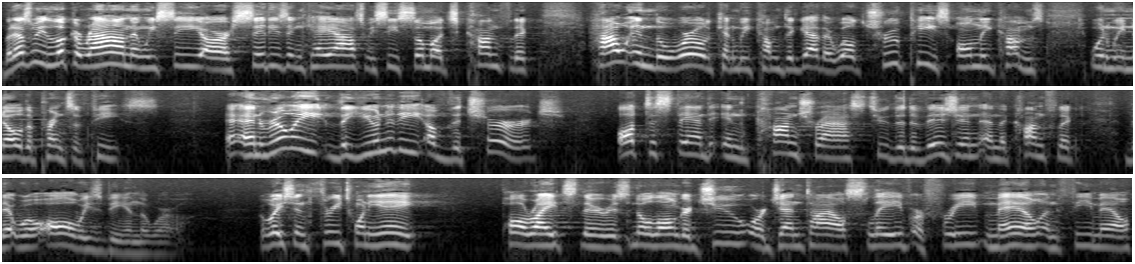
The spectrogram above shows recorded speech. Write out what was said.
But as we look around and we see our cities in chaos, we see so much conflict, how in the world can we come together? Well, true peace only comes when we know the Prince of Peace. And really, the unity of the church ought to stand in contrast to the division and the conflict that will always be in the world. Galatians 3:28 Paul writes there is no longer Jew or Gentile, slave or free, male and female,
